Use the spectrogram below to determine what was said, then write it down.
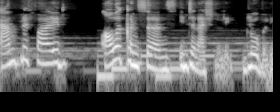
amplified our concerns internationally, globally.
